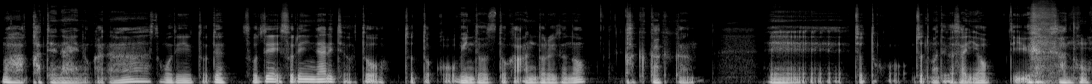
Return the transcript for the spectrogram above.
まあ勝てないのかな？そこで言うと。で、それで、それに慣れちゃうと、ちょっとこう Windows とか Android のカクカク感、えー、ちょっとこう、ちょっと待ってくださいよっていう あの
